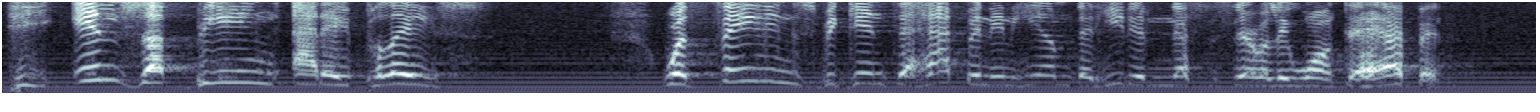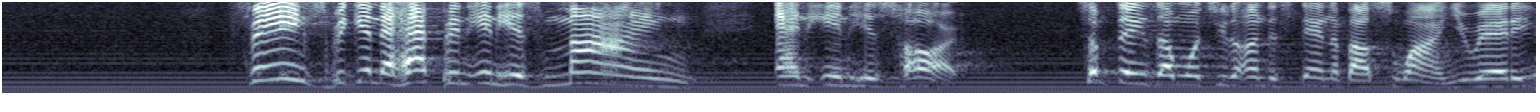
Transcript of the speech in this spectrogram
He ends up being at a place where things begin to happen in him that he didn't necessarily want to happen things begin to happen in his mind and in his heart. Some things I want you to understand about swine. You ready?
